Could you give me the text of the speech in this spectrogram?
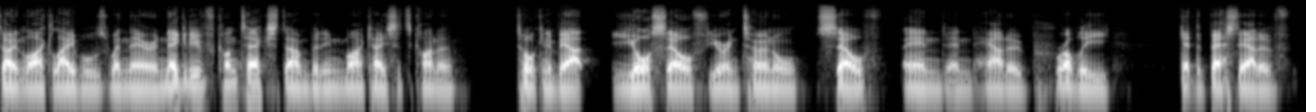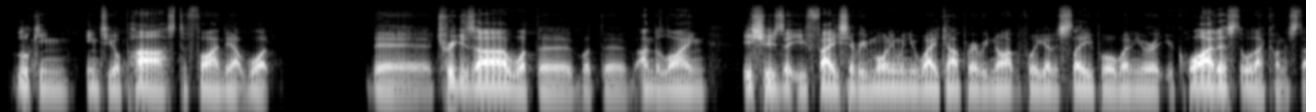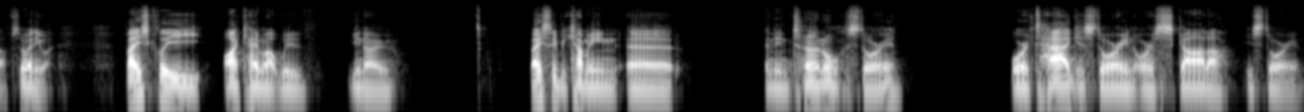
don't like labels when they're a negative context, um, but in my case, it's kind of talking about yourself, your internal self, and and how to probably get the best out of looking into your past to find out what the triggers are, what the what the underlying issues that you face every morning when you wake up or every night before you go to sleep or when you're at your quietest, all that kind of stuff. So anyway, basically I came up with, you know, basically becoming uh, an internal historian or a tag historian or a SCADA historian.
